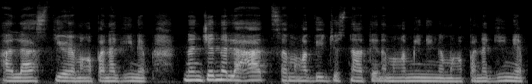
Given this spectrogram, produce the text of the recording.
uh, last year mga panaginip. Nandyan na lahat sa mga videos natin ang mga meaning ng mga panaginip.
